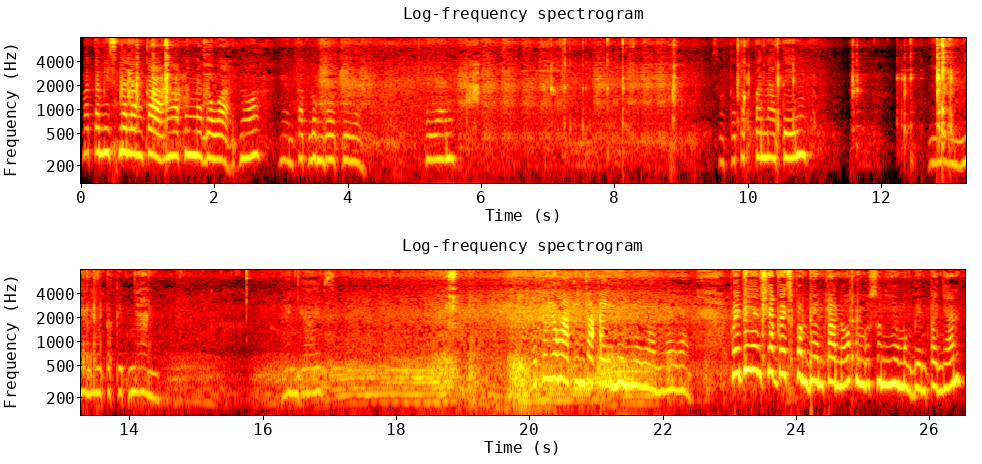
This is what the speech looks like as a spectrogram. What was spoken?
matamis na langka ang aking nagawa, no? Yan, tatlong bote yan. Ayan. So, tatakpan natin. Yan, yan ang takip niyan. Ayan, guys. Ito yung aking kakainin ngayon. Ayan. Pwede yan siya, guys, pambenta, no? Kung gusto niyo magbenta niyan.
